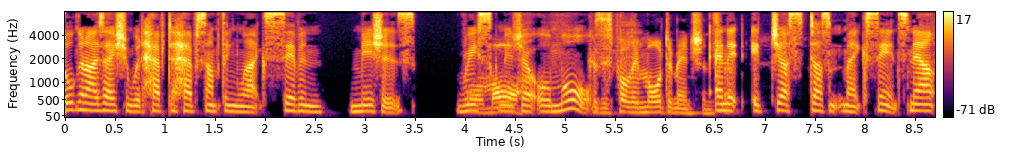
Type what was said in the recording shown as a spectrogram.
organization would have to have something like seven measures, risk or measure or more. Because there's probably more dimensions. And it, it just doesn't make sense. Now,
